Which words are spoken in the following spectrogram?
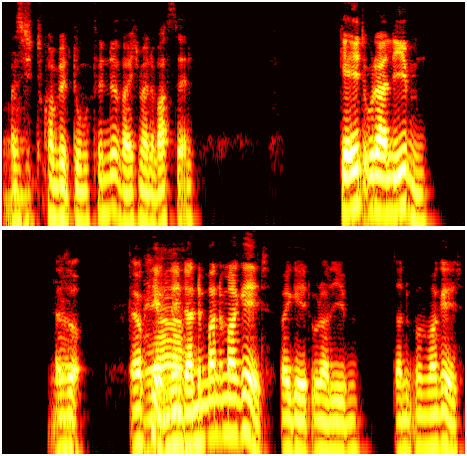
Was Mhm. ich komplett dumm finde, weil ich meine, was denn? Geld oder Leben? Ja. Also, okay, Ja. nee, dann nimmt man immer Geld bei Geld oder Leben. Dann nimmt man immer Geld.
